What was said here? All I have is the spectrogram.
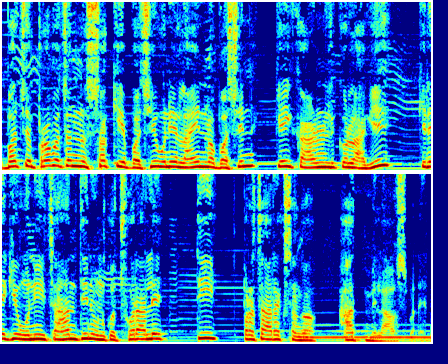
बच्चन प्रवचन सकिएपछि उनी लाइनमा बसिन् केही कारणको लागि किनकि उनी चाहन्थिन् उनको छोराले ती प्रचारकसँग हात मिलाओस् भनेर।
